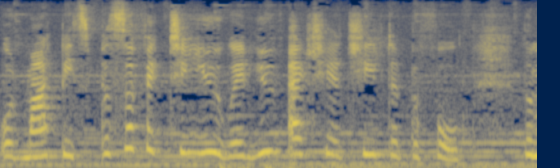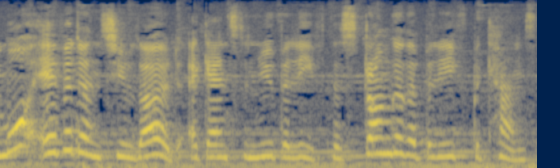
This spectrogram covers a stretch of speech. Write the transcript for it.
or it might be specific to you where you've actually achieved it before. The more evidence you load against a new belief, the stronger the belief becomes.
